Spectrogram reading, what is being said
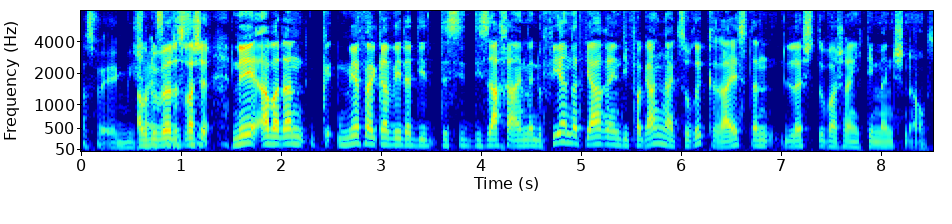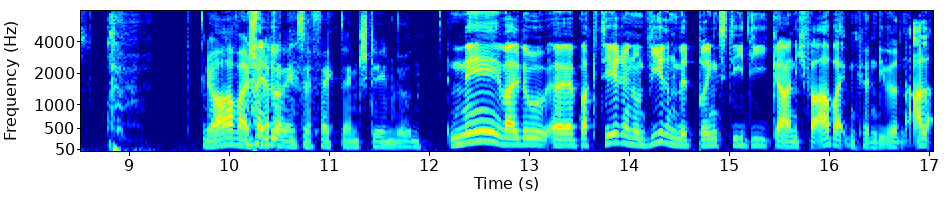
Das wäre irgendwie Aber du würdest wahrscheinlich. Nee, aber dann, mir fällt gerade wieder die, das, die Sache ein, wenn du 400 Jahre in die Vergangenheit zurückreist, dann löscht du wahrscheinlich die Menschen aus. Ja, weil, weil Schmetterlingseffekte entstehen würden. Nee, weil du äh, Bakterien und Viren mitbringst, die die gar nicht verarbeiten können. Die würden alle,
